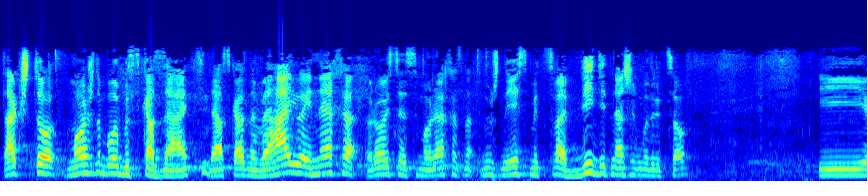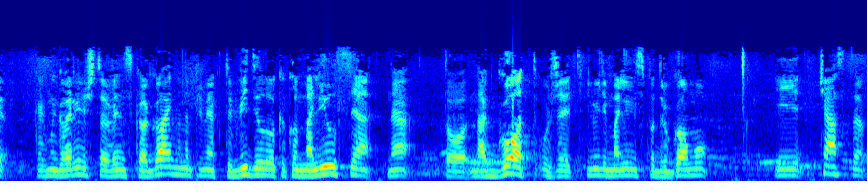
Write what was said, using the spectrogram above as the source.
Так что можно было бы сказать, да, сказано, «Вахаю эйнеха ройся смореха», нужно есть мецва, видеть наших мудрецов. И, как мы говорили, что Венского Гойна, например, кто видел его, как он молился, да, то на год уже люди молились по-другому. И часто,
